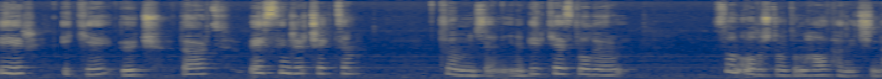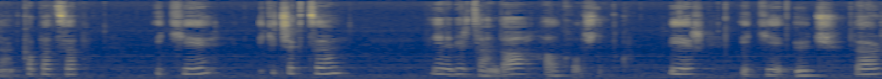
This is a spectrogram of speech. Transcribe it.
1 2 3 4 5 zincir çektim tığımın üzerine yine bir kez doluyorum. Son oluşturduğum halkanın içinden kapatıp 2 2 çıktım. Yeni bir tane daha halka oluşturduk. 1 2 3 4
